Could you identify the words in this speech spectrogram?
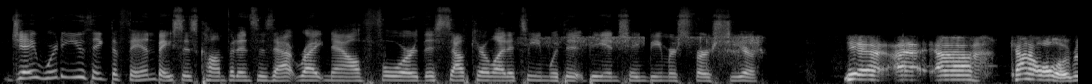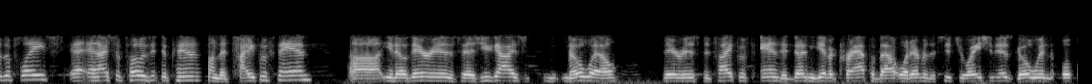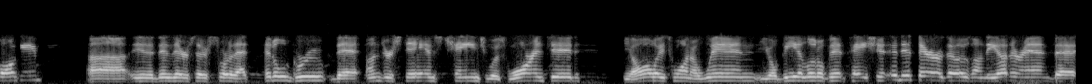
Jay, where do you think the fan base's confidence is at right now for this South Carolina team, with it being Shane Beamer's first year? Yeah, I, uh, kind of all over the place, and I suppose it depends on the type of fan. Uh, you know, there is, as you guys know well, there is the type of fan that doesn't give a crap about whatever the situation is, go win the football game. Uh, you know, then there's there's sort of that middle group that understands change was warranted. You always want to win. You'll be a little bit patient, and then there are those on the other end that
